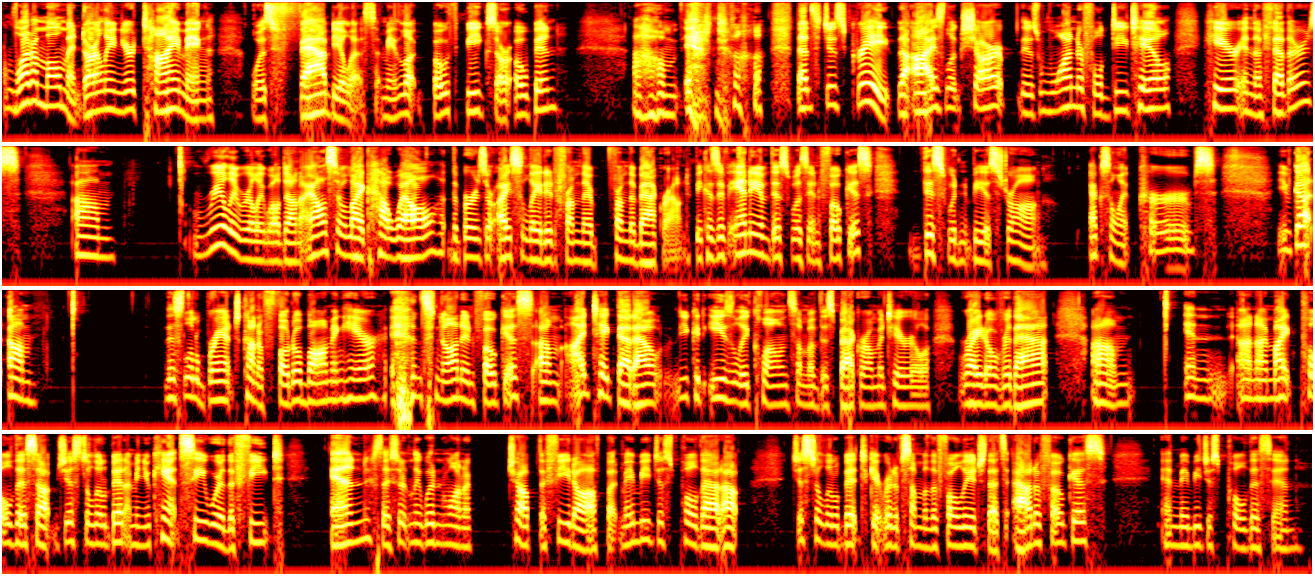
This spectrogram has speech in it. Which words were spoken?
What a moment. Darlene, your timing was fabulous. I mean, look, both beaks are open. Um, and that's just great. The eyes look sharp. There's wonderful detail here in the feathers. Um, really, really well done. I also like how well the birds are isolated from their from the background because if any of this was in focus, this wouldn't be as strong. Excellent curves. You've got um, this little branch kind of photo bombing here. it's not in focus. Um, I'd take that out. You could easily clone some of this background material right over that. Um, and, and I might pull this up just a little bit. I mean, you can't see where the feet end, so I certainly wouldn't want to chop the feet off, but maybe just pull that up just a little bit to get rid of some of the foliage that's out of focus, and maybe just pull this in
